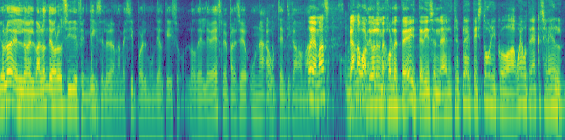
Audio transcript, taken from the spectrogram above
Yo lo del, lo del balón de oro sí defendí que se lo dieran a Messi por el mundial que hizo. Lo del DBS me parece una auténtica mamada. Oye, además, gana Guardiola el mejor DT y te dicen, el triplete histórico, a huevo, tenía que ser él.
